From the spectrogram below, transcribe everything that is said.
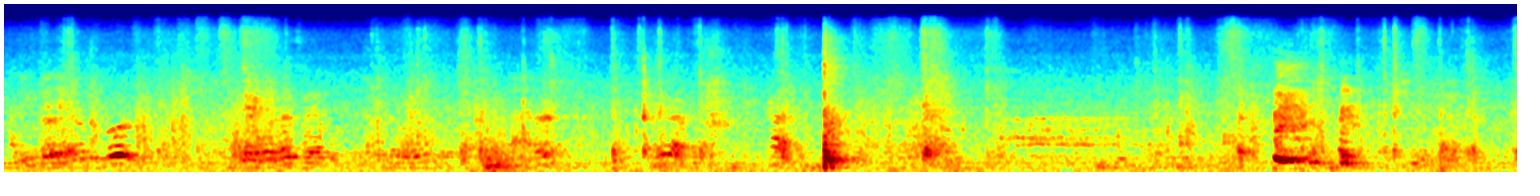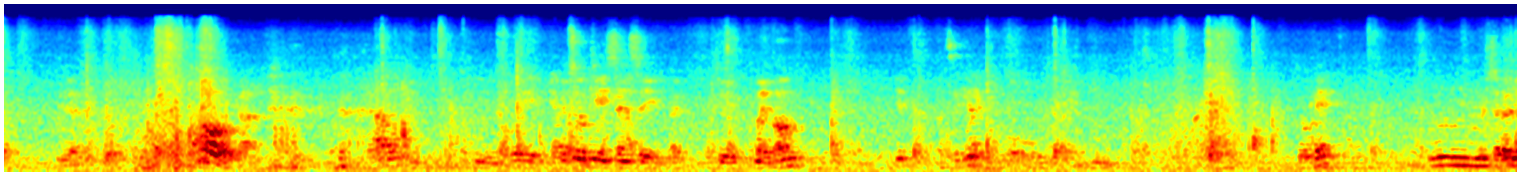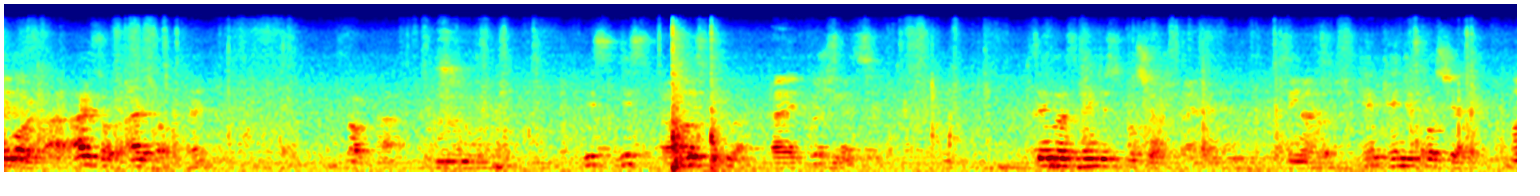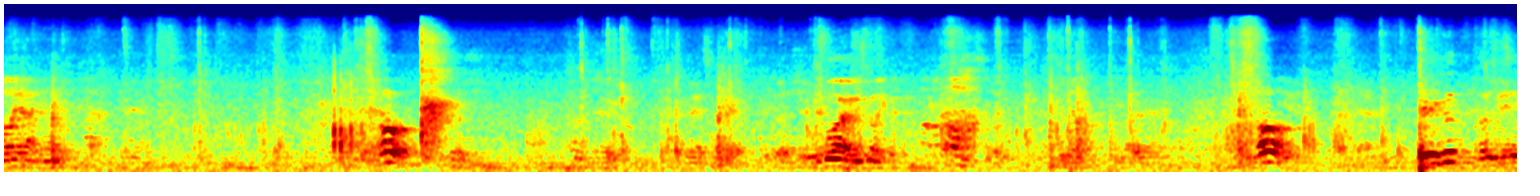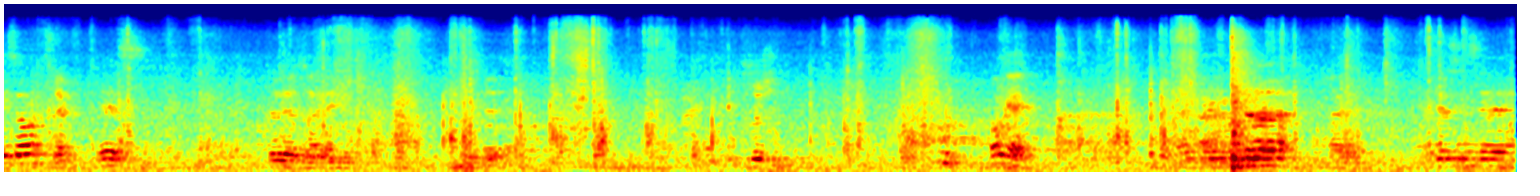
How do you feel it? Good. Yeah, that's my elbow. Yeah. Cut. Oh, God. It's okay, Sensei. I- To my bum? Yep. That's it. It's okay? Mm, Or should I do more? I- I'll stop, I'll stop. Right? Stop. Ah. This, this, Oh. this particular. Right. This. Same as hinges posture. Same approach. Hin- Hinges posture. Oh, yeah, I know. Oh! Before I was going.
